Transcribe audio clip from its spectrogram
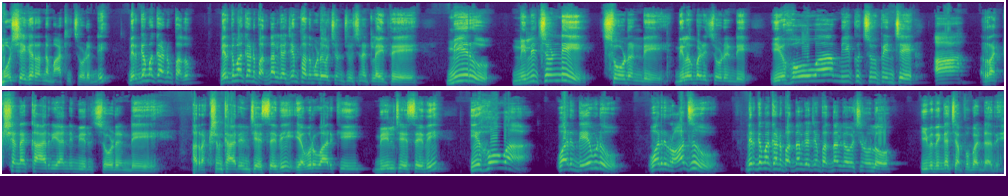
మోషే గారు అన్న మాటలు చూడండి. నిర్గమకాండం పదం నిర్గమాకాండ పద్నాలుగు అధ్యాయం పదమూడవ వచ్చిన చూసినట్లయితే మీరు నిలిచుండి చూడండి నిలబడి చూడండి. యహోవా మీకు చూపించే ఆ రక్షణ కార్యాన్ని మీరు చూడండి. ఆ రక్షణ కార్యం చేసేది ఎవరు వారికి? మేలు చేసేది యహోవా. వారి దేవుడు వారి రాజు. నిర్గమకాండ పద్నాలుగు అధ్యాయం పద్నాలుగో వచనంలో ఈ విధంగా చెప్పబడ్డది.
